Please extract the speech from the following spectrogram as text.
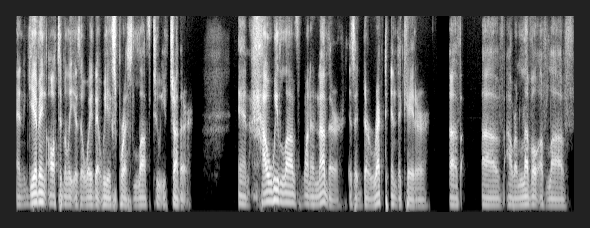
And giving ultimately is a way that we express love to each other. And how we love one another is a direct indicator of, of our level of love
